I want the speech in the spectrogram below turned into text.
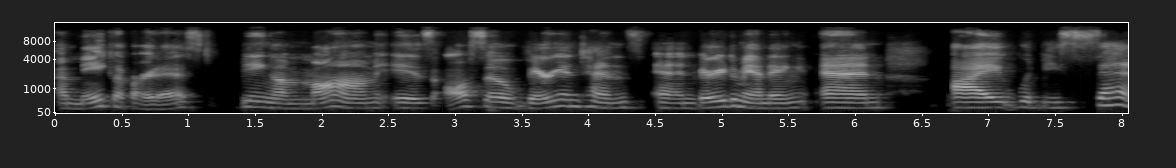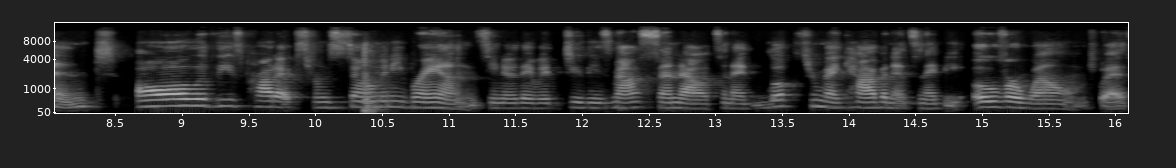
a makeup artist, being a mom is also very intense and very demanding. And I would be sent all of these products from so many brands. You know, they would do these mass send outs, and I'd look through my cabinets and I'd be overwhelmed with,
